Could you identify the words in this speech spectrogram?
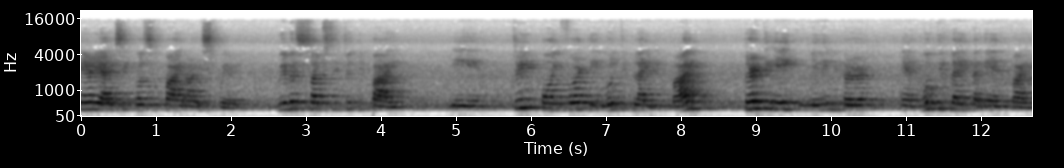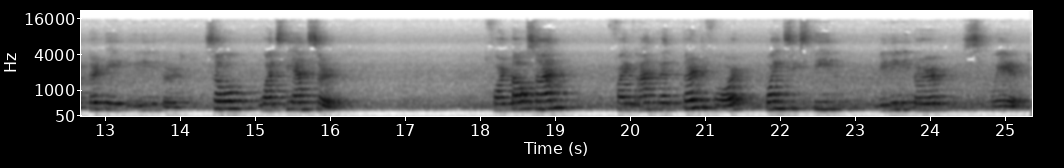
area is equals to pi r squared. We will substitute the pi in 3.14 multiply it by 38 millimeter and multiply it again by 38 millimeter. So, what's the answer? 4,534.16 millimeter squared.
